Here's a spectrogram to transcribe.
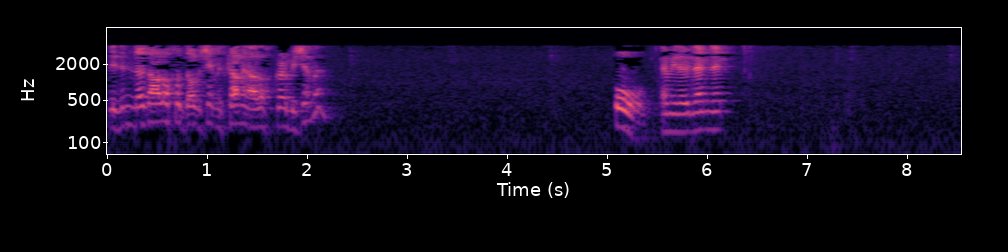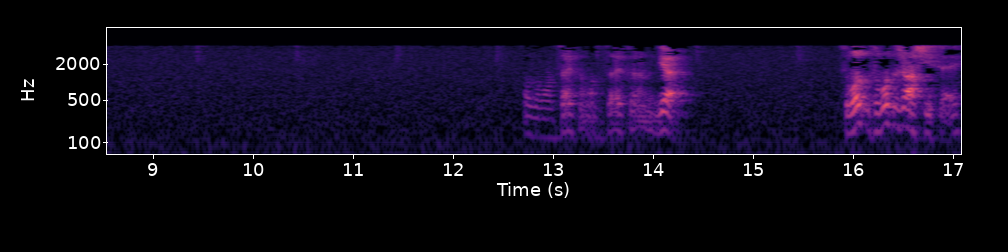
They didn't know the halacha Hashem is coming, halacha Rabbi Shimon? Or, I mean, let me, hold on one second, one second, yeah. So what, so what does Rashi say?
